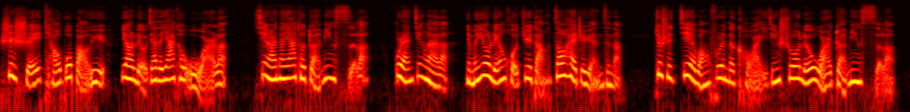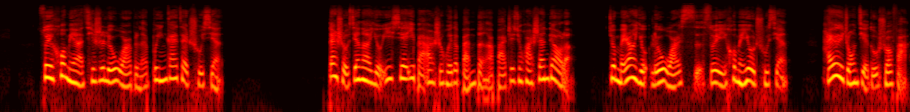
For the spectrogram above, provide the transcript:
是谁调拨宝玉要柳家的丫头五儿了？幸而那丫头短命死了，不然进来了，你们又连火炬党，糟害这园子呢。就是借王夫人的口啊，已经说刘五儿短命死了。所以后面啊，其实刘五儿本来不应该再出现。但首先呢，有一些一百二十回的版本啊，把这句话删掉了，就没让有刘五儿死，所以后面又出现。还有一种解读说法，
